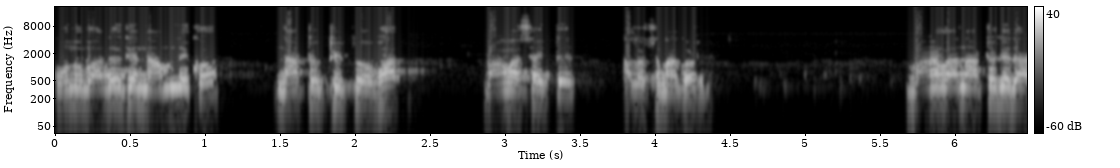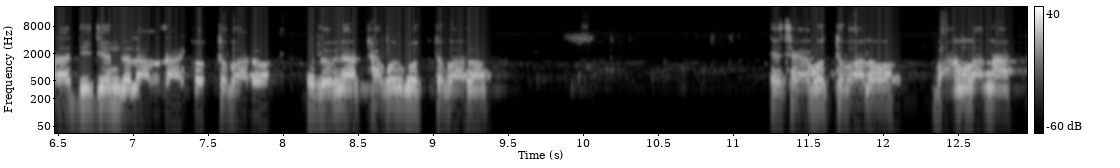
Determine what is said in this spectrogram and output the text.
অনুবাদকের নাম লেখো, নাটকটির প্রভাব বাংলা সাহিত্যে আলোচনা করো। বাংলা নাটকের দ্বারা দ্বিজেন্দ্রলাল রায় করতে পারো, রবীন্দ্রনাথ ঠাকুর করতে পারো। এছাড়া করতে পারো, বাংলা নাট্য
